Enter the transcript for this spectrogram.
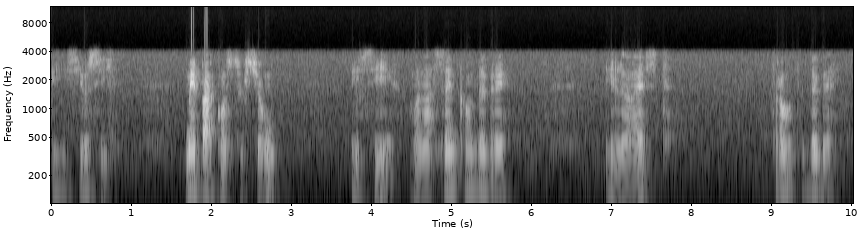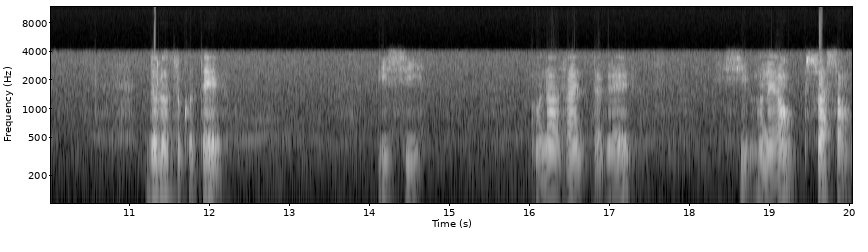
et ici aussi. Mais par construction, Ici, on a 50 degrés. Il reste 30 degrés. De l'autre côté, ici, on a 20 degrés. Ici, on est en 60.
